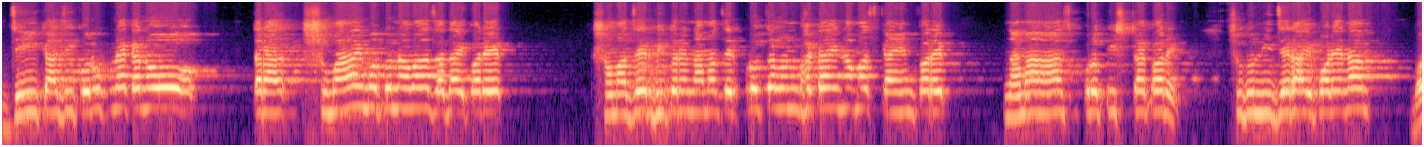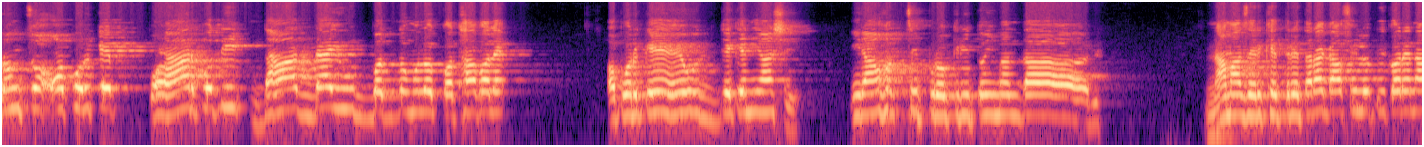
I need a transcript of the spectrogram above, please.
যেই কাজই করুক না কেন, তারা সময় মতো নামাজ আদায় করে। সমাজের ভিতরে নামাজের প্রচলন ঘটায়, নামাজ কায়েম করে, নামাজ প্রতিষ্ঠা করে। শুধু নিজেরাই পড়ে না, বরঞ্চ অপরকে পড়ার প্রতি দাঁত দেয়, উদ্বুদ্ধমূলক কথা বলে। অপরকে ডেকে নিয়ে আসে। এরা হচ্ছে প্রকৃত ইমানদার। নামাজের ক্ষেত্রে তারা গাফিলতি করে না।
